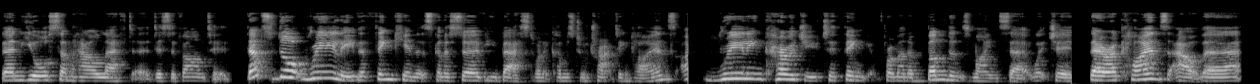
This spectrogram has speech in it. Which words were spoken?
then you're somehow left at a disadvantage. That's not really the thinking that's going to serve you best when it comes to attracting clients. I really encourage you to think from an abundance mindset, which is there are clients out there,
